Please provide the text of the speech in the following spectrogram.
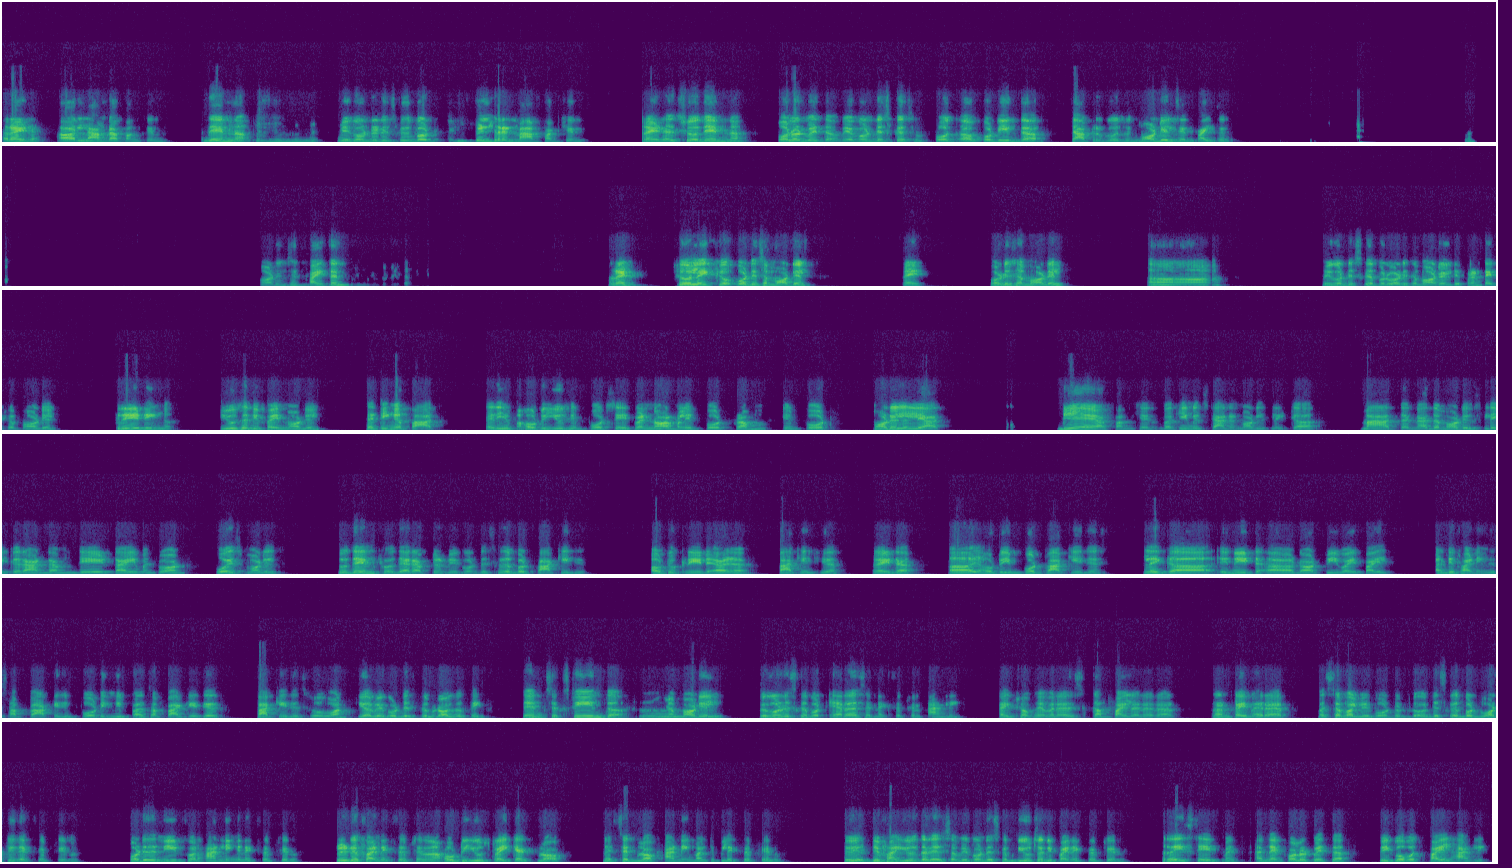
right? Or lambda function. Then uh, we're going to discuss about filter and map function, right? So then uh, followed with, uh, we are going to discuss fourth, uh, 14th uh, chapter goes with modules in Python. Modules in Python, right? So like, uh, what is a model? right? What is a model? Uh, we're going to discuss about what is a model, different types of module, creating user-defined model, setting a path, and how to use import statement, normal import from import, model alias, DIR function, working with standard models like uh, math and other models like random, date, time, and so on, OS models. So then for thereafter, we're going to discuss about packages, how to create a package here, right? Uh, uh, how to import packages like uh, init.py uh, files and defining the sub package, importing the sub packages, packages, so on. Here we're going to discuss about all those things. Then 16th um, module, we're going to discuss about errors and exception handling, types of errors, compiler error, runtime error. First of all, we're going to discuss about what is exception, what is the need for handling an exception, predefined exception, and how to use try-catch block, nested block, handling multiple exceptions. Define use that is we're going to discuss user defined exception, raise statement, and then followed with uh, we go with file handling,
